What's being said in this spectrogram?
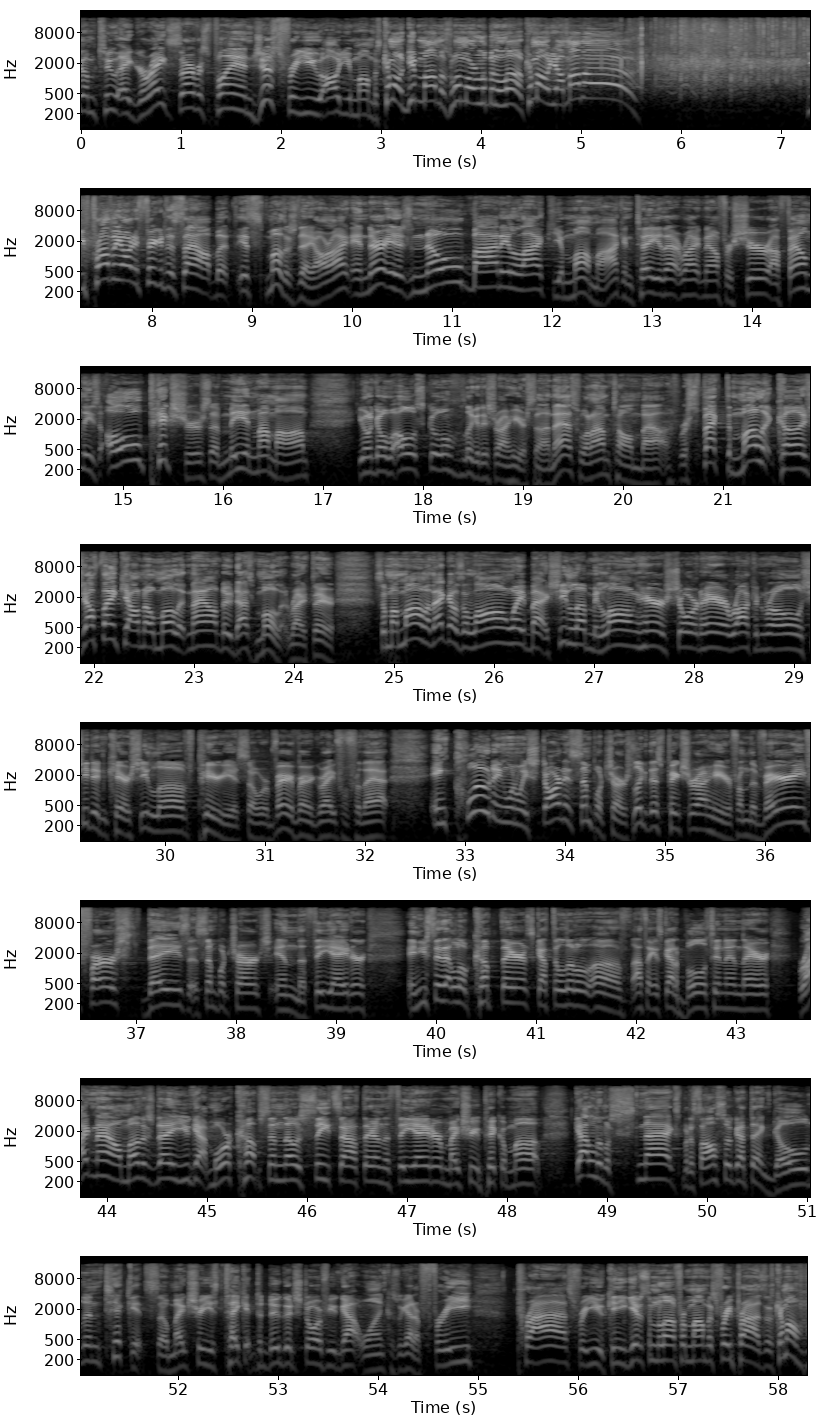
welcome to a great service plan just for you, all you mamas. Come on, give mamas one more little bit of love. Come on, y'all, mamas! You probably already figured this out, but it's Mother's Day, all right? And there is nobody like your mama. I can tell you that right now for sure. I found these old pictures of me and my mom. You want to go old school? Look at this right here, son. That's what I'm talking about. Respect the mullet, cuz. Y'all think y'all know mullet now? Dude, that's mullet right there. So, my mama, that goes a long way back. She loved me long hair, short hair, rock and roll. She didn't care. She loved, period. So, we're very, very grateful for that, including when we started Simple Church. Look at this picture right here from the very first days at Simple Church in the theater. And you see that little cup there? It's got the little, uh, I think it's got a bulletin in there. Right now, Mother's Day, you got more cups in those seats out there in the theater. Make sure you pick them up. Got a little snacks, but it's also got that golden ticket. So make sure you take it to Do Good Store if you got one, because we got a free prize for you. Can you give some love for Mama's free prizes? Come on.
